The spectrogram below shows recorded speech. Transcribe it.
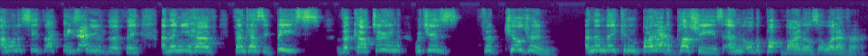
I want to see like the history of the thing, and then you have Fantastic Beasts, the cartoon, which is for children, and then they can buy all the plushies and all the pop vinyls or whatever.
